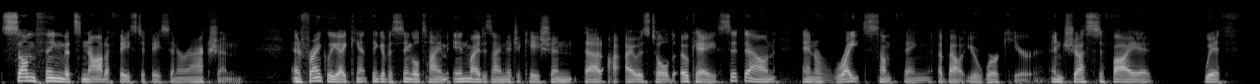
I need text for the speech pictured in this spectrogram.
something that's not a face-to-face interaction. And frankly, I can't think of a single time in my design education that I was told, okay, sit down and write something about your work here and justify it with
